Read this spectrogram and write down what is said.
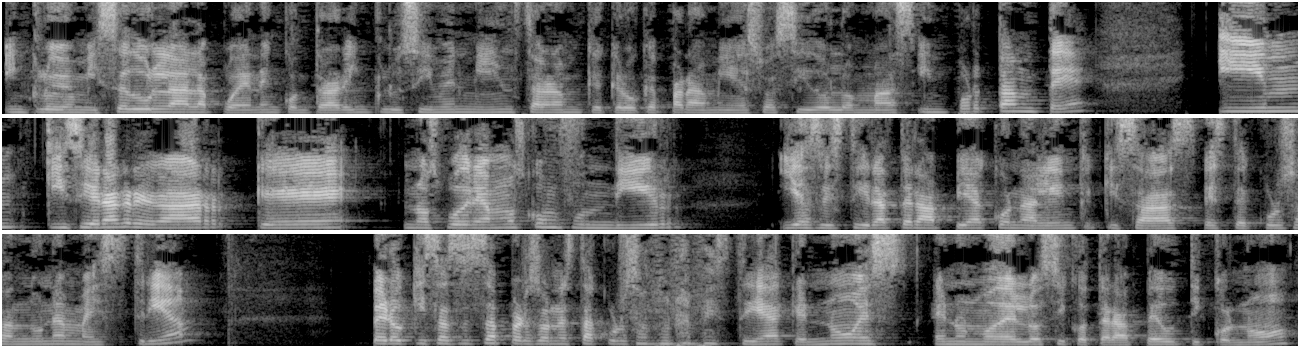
incluyo mi cédula, la pueden encontrar inclusive en mi Instagram, que creo que para mí eso ha sido lo más importante. Y quisiera agregar que nos podríamos confundir y asistir a terapia con alguien que quizás esté cursando una maestría pero quizás esa persona está cursando una maestría que no es en un modelo psicoterapéutico, ¿no?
